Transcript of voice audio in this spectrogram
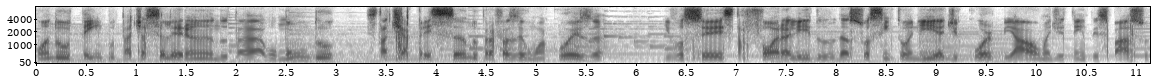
Quando o tempo tá te acelerando, tá? O mundo está te apressando para fazer alguma coisa e você está fora ali do, da sua sintonia de corpo e alma, de tempo e espaço,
